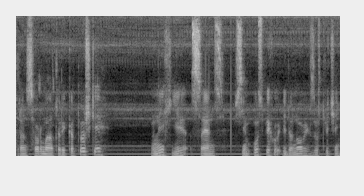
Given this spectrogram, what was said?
трансформатори катушки, в них є сенс. Всім успіху і до нових зустрічей!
